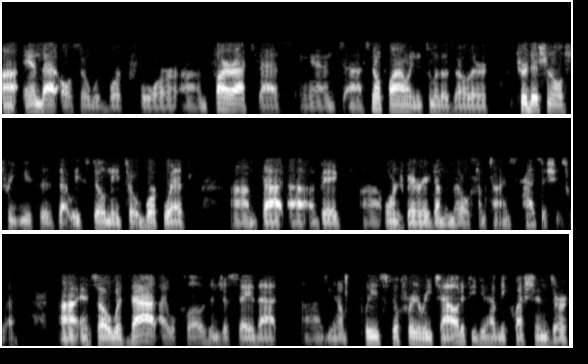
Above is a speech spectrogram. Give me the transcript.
Uh, and that also would work for um, fire access and uh, snow plowing and some of those other traditional street uses that we still need to work with um, that uh, a big uh, orange barrier down the middle sometimes has issues with. Uh, and so with that, I will close and just say that, uh, you know, please feel free to reach out if you do have any questions or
